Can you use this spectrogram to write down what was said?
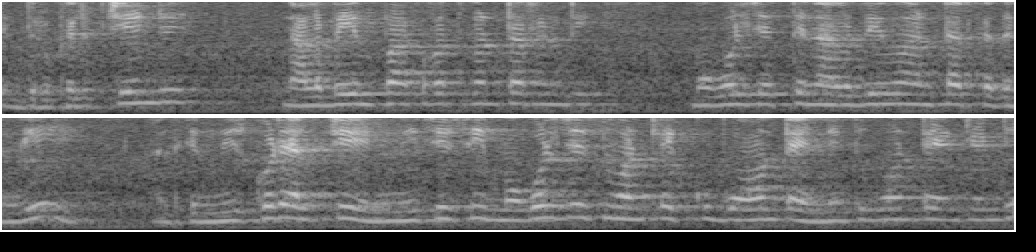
ఇద్దరు కలిపి చేయండి. నలభై పాక బతకంటారండి. మొగోళ్ళు చెప్తే నలభై అంటారు కదండి. అందుకని మీరు కూడా హెల్ప్ చేయండి. మీరు చేసి మొగోళ్ళు చేసిన వంటలు ఎక్కువ బాగుంటాయండి. ఎందుకు బాగుంటాయి ఏంటండి?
